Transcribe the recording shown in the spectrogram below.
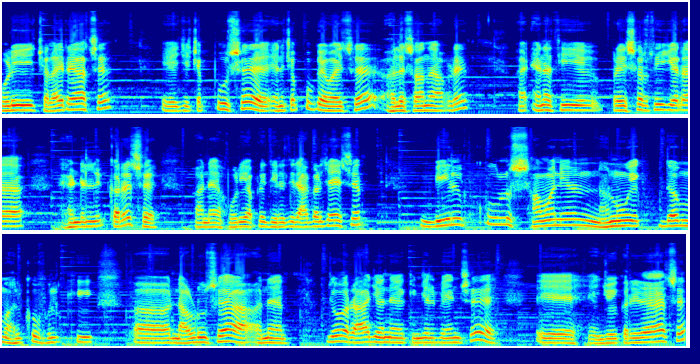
હોળી ચલાવી રહ્યા છે. એ જે ચપ્પુ છે, એને ચપ્પુ કહેવાય છે. હલેસાને આપણે એનાથી પ્રેશરથી જરા હેન્ડલ કરે છે અને હોળી આપણે ધીરે ધીરે આગળ જાય છે. બિલકુલ સામાન્ય નાનું, એકદમ હલકું ફુલકી નાવડું છે અને જો રાજ અને કિંજલબેન છે, એ એન્જોય કરી રહ્યા છે.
